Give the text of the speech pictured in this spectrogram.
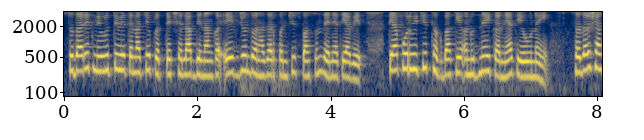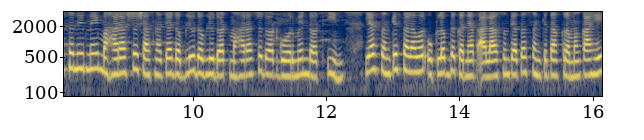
सुधारित निवृत्तीवेतनाचे प्रत्यक्ष लाभ दिनांक एक जून दोन हजार पंचवीसपासून देण्यात यावेत. त्यापूर्वीची थकबाकी अनुज्ञेय करण्यात येऊ नये. सदर शासन निर्णय महाराष्ट्र शासनाच्या W W dot Maharashtra dot government dot in या संकेतस्थळावर उपलब्ध करण्यात आला असून त्याचा संकेतांक क्रमांक आहे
